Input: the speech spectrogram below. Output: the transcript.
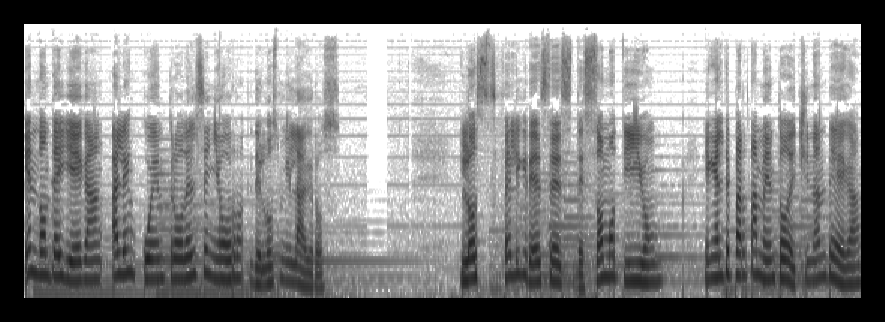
en donde llegan al encuentro del Señor de los Milagros. Los feligreses de Somotillo, en el departamento de Chinandega,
